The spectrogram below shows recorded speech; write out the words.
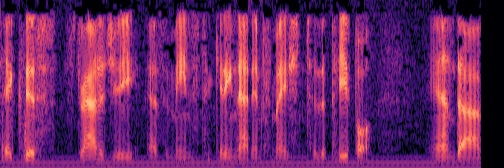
take this strategy as a means to getting that information to the people. And uh,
